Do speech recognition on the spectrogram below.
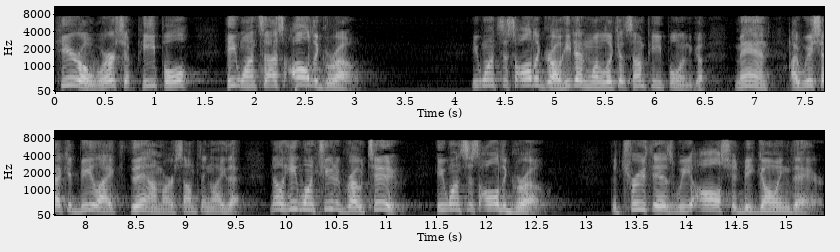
hero worship people. He wants us all to grow. He wants us all to grow. He doesn't want to look at some people and go, man, I wish I could be like them or something like that. No, He wants you to grow too. He wants us all to grow. The truth is, we all should be going there.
